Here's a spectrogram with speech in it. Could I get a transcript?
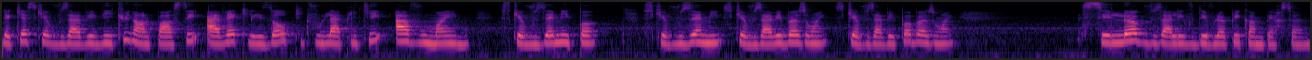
de qu'est-ce que vous avez vécu dans le passé avec les autres, puis que vous l'appliquez à vous-même, ce que vous aimez pas, ce que vous aimez, ce que vous avez besoin, ce que vous n'avez pas besoin, c'est là que vous allez vous développer comme personne.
